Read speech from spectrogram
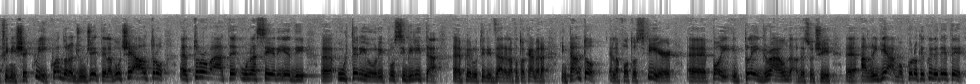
finisce qui. Quando raggiungete la voce altro trovate una serie di ulteriori possibilità eh, per utilizzare la fotocamera. Intanto la Photosphere, eh, poi il Playground, adesso ci eh, arriviamo, quello che qui vedete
